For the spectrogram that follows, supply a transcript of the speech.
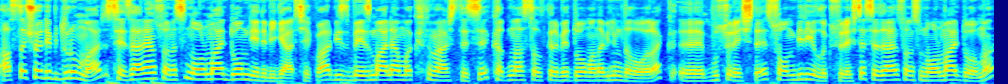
aslında şöyle bir durum var. Sezaryen sonrası normal doğum diye de bir gerçek var. Biz Bezmialem Vakıf Üniversitesi Kadın Hastalıkları ve Doğum Anabilim Dalı olarak e, bu süreçte, son bir yıllık süreçte sezaryen sonrası normal doğuma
